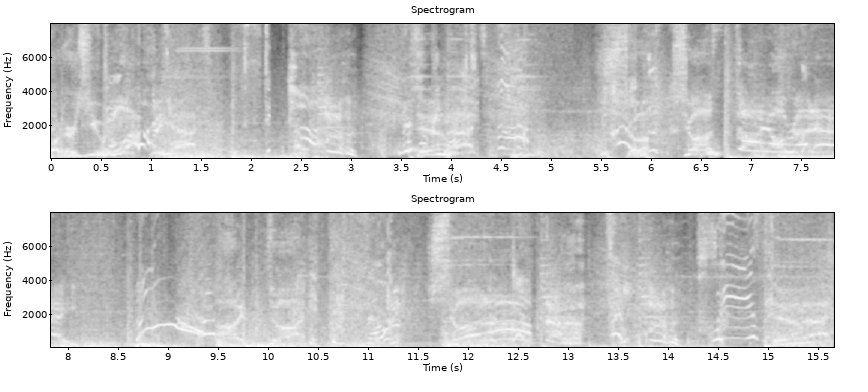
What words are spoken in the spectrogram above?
What are you Stay laughing at? St- This'll Damn connect! Just, just die already! I'm done! If that's so, Shut up! please! Damn it!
